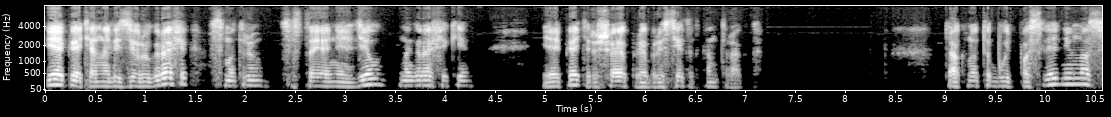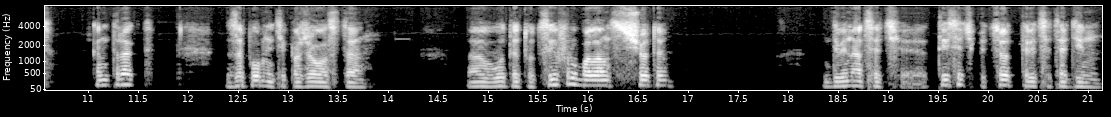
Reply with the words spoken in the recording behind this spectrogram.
И опять анализирую график, смотрю состояние дел на графике и опять решаю приобрести этот контракт. Так, ну это будет последний у нас контракт. Запомните, пожалуйста, э, вот эту цифру, баланс счета. 12 531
